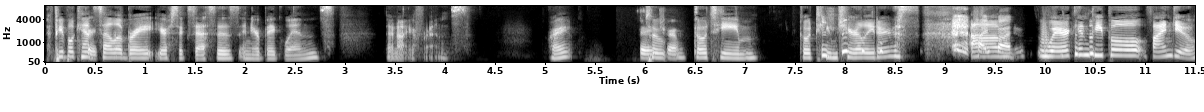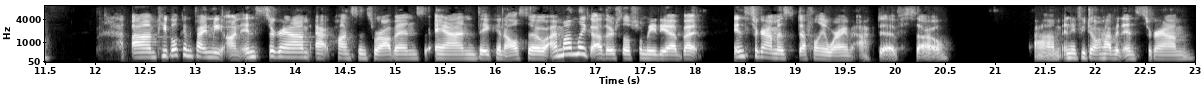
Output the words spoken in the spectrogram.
If people can't Very celebrate your successes and your big wins, they're not your friends. Right? Very so true. Go team. Go team cheerleaders. um, where can people find you? Um, people can find me on Instagram at Constance Robbins, and they can also, I'm on like other social media, but Instagram is definitely where I'm active. So, um, and if you don't have an Instagram,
